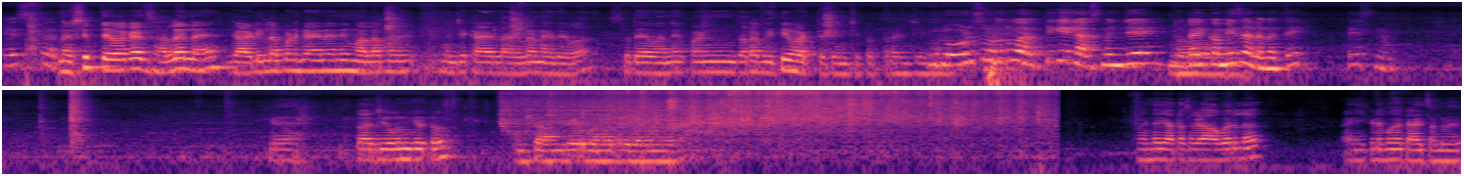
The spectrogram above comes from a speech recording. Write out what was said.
तेच तर. नशीब तेव्हा काय झालं नाही. गाडीला पण काय नाही आणि मला पण म्हणजे काय लागलं नाही तेव्हा. सुदैवाने पण जरा भीती वाटते त्यांची कुत्र्यांची तू रोड सोडून वरती गेलास म्हणजे मग काही कमी झालं का ते? तेच ना. काय? आता जेवण घेतो. आमचं आंबे बनवतो गरम गरम म्हणजे आता सगळं आवरलं आणि इकडे बघा काय चालू आहे.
